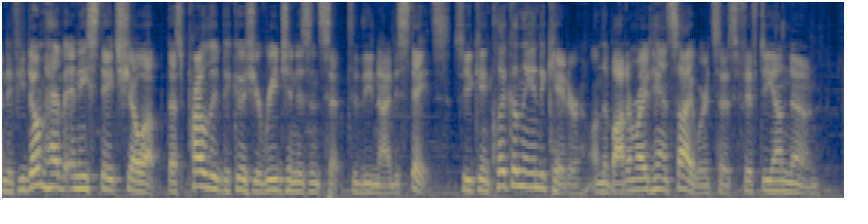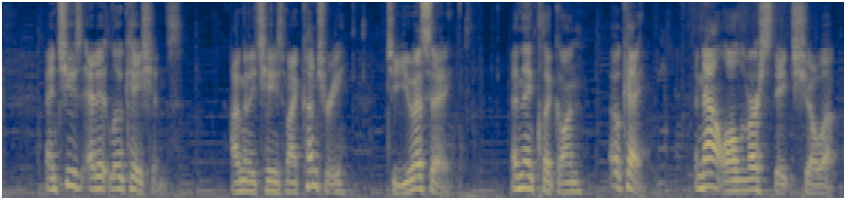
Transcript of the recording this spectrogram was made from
And if you don't have any states show up, that's probably because your region isn't set to the United States. So you can click on the indicator on the bottom right hand side where it says 50 unknown and choose edit locations. I'm going to change my country to USA and then click on OK. And now all of our states show up.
